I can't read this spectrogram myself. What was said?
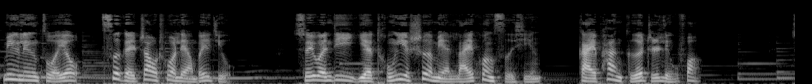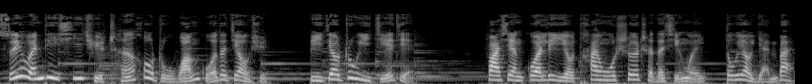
命令左右赐给赵绰两杯酒。隋文帝也同意赦免来矿死刑，改判革职流放。隋文帝吸取陈后主亡国的教训，比较注意节俭。发现官吏有贪污奢侈的行为，都要严办，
